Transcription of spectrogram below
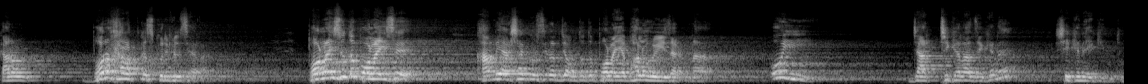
কারণ বড় খারাপ কাজ করে ফেলছে এরা। পলাইছে তো পলাইছে। আমি আশা করছিলাম যে অন্তত পলাইয়া ভালো হয়ে যাক, না। ওই যার ঠিকানা যেখানে সেখানেই কিন্তু।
